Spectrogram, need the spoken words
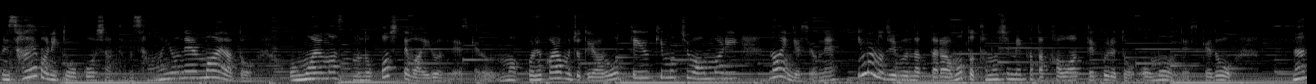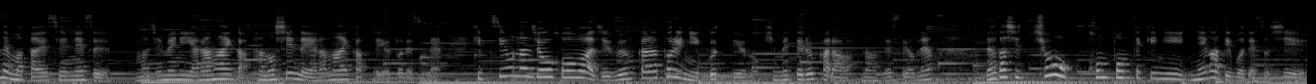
で最後に投稿したの多分34年前だと思います。もう残してはいるんですけど、まあ、これからもちょっとやろうっていう気持ちはあんまりないんですよね。今の自分だったらもっと楽しみ方変わってくると思うんですけどなんでまた SNS 真面目にやらないか楽しんでやらないかっていうとですね必要な情報は自分から取りに行くっていうのを決めてるからなんですよね。で私超根本的にネガティブですし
